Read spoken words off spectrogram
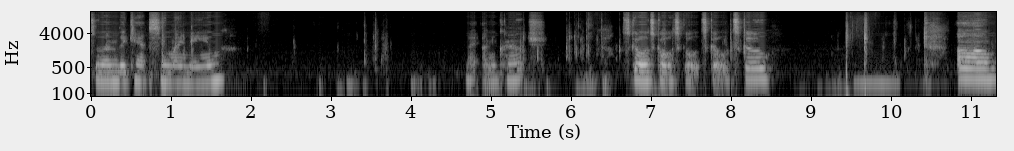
so then they can't see my name. I uncrouch. Let's go, let's go, let's go, let's go, let's go. Um,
